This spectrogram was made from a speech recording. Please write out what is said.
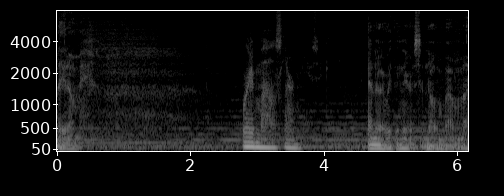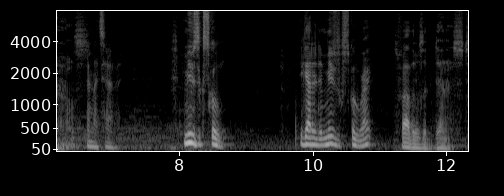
Lay it on me. Where did Miles learn music? I know everything there is to know about Miles. Then let's have it. Music school. You got it at music school, right? His father was a dentist,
